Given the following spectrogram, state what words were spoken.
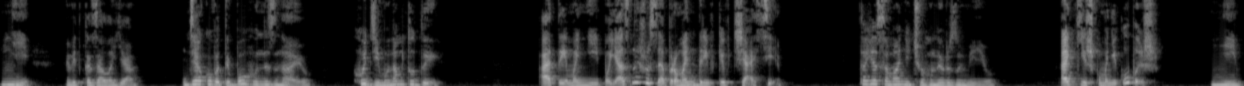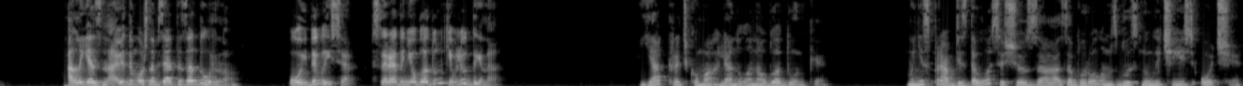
Ні, відказала я. Дякувати Богу, не знаю. Ходімо нам туди. А ти мені поясниш усе про мандрівки в часі? Та я сама нічого не розумію. А кішку мені купиш? Ні. Але я знаю, де можна взяти задурно. Ой, дивися, всередині обладунків людина. Я крадькома глянула на обладунки. Мені справді здалося, що за заборолом зблиснули чиїсь очі.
